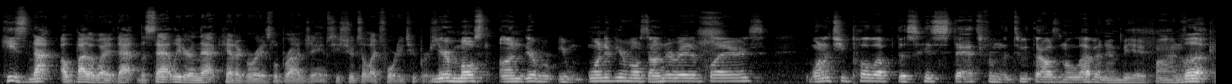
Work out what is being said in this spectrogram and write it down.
he's not. Oh, by the way, that the stat leader in that category is LeBron James. He shoots at like 42%. Your most under one of your most underrated players. Why don't you pull up this his stats from the 2011 NBA Finals? Look.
